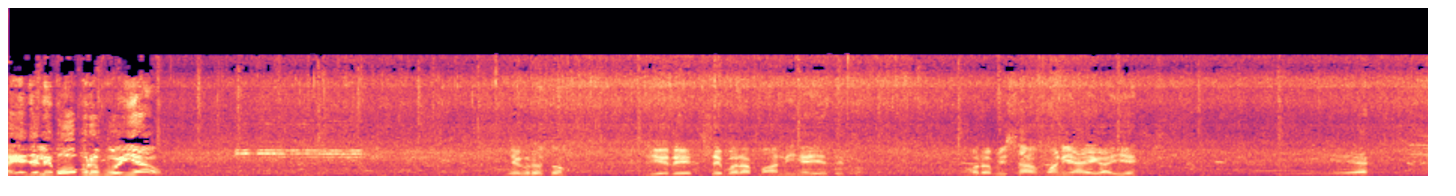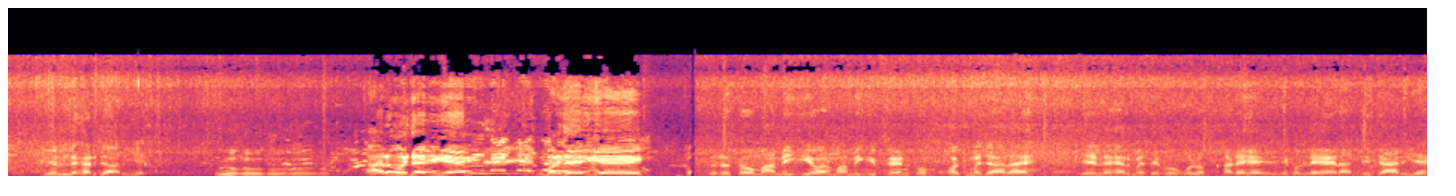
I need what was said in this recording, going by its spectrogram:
आइए जल्दी बहुत प्रूफ हुई देखो दोस्तों, ये रेत से भरा पानी है, ये देखो। और अभी साफ़ पानी आएगा ये। ये ये लहर जा रही है। अरे मज़ा ही गई मज़ा ही गई तो दोस्तों, मामी की और मामी की फ्रेंड को बहुत मज़ा आ रहा है। ये लहर में देखो, वो लोग खड़े हैं। देखो, लहर आती जा रही है।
